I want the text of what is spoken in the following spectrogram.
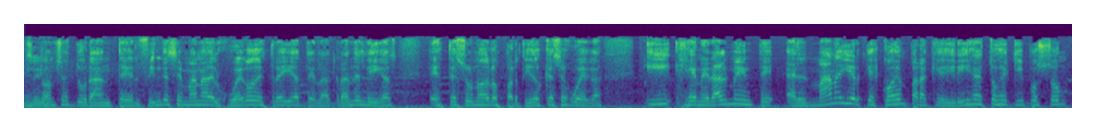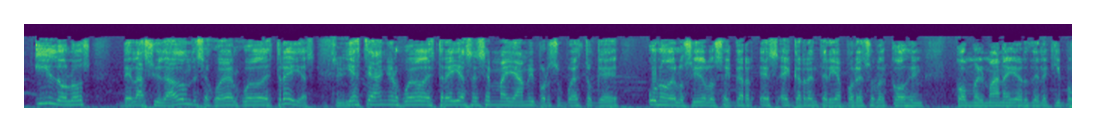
Sí. Entonces, durante el fin de semana del juego de estrellas de las grandes ligas, este es uno de los partidos que se juega. Y generalmente, el manager que escogen para que dirija estos equipos son ídolos de la ciudad donde se juega el juego de estrellas. Y este año el juego de estrellas es en Miami, por supuesto que uno de los ídolos es Edgar, es Edgar Rentería, por eso lo escogen como el manager del equipo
